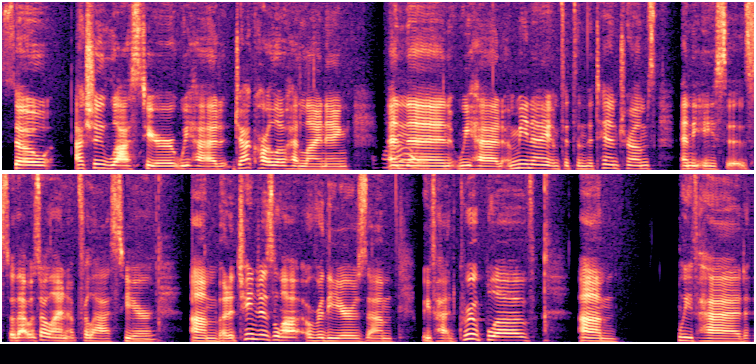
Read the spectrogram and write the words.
So actually last year we had Jack Harlow headlining wow. and then we had Aminé and Fitz and the Tantrums and the Aces. So that was our lineup for last year. Mm -hmm. um, but it changes a lot over the years. Um, we've had Grouplove. Um, we've had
